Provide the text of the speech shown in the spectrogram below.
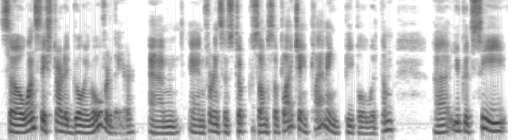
So once they started going over there, um, and for instance took some supply chain planning people with them, uh, you could see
